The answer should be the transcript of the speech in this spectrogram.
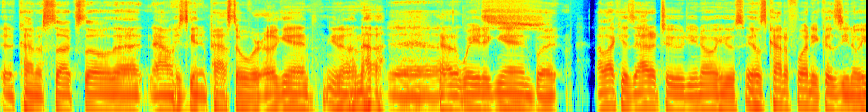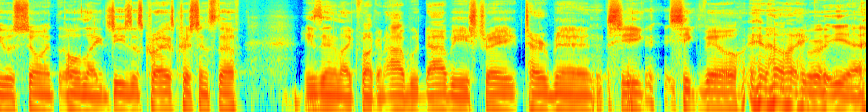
it kind of sucks though that now he's getting passed over again. You know, now Yeah. got to wait again. But I like his attitude. You know, he was it was kind of funny because you know he was showing the whole like Jesus Christ Christian stuff. He's in like fucking Abu Dhabi, straight turban, chic, chicville. You know, like yeah,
